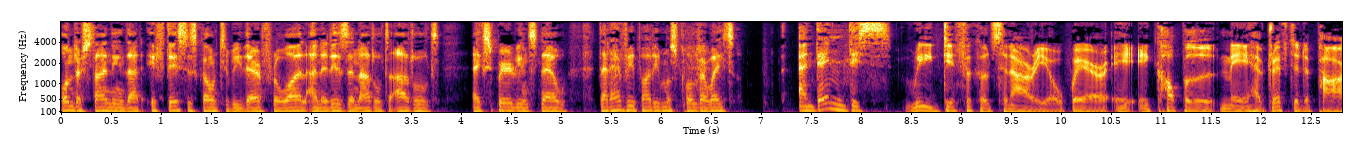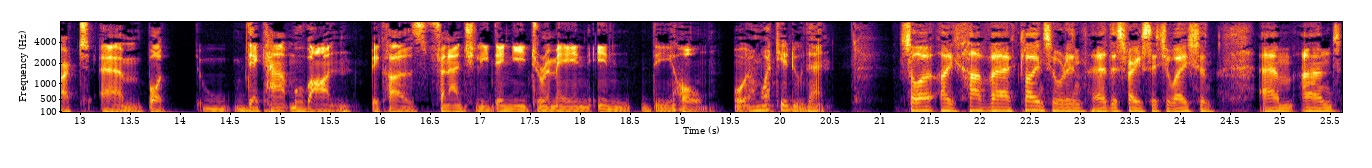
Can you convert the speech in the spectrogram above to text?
understanding that if this is going to be there for a while and it is an adult to adult experience now, that everybody must pull their weight. And then this really difficult scenario where a, a couple may have drifted apart, um, but they can't move on because financially they need to remain in the home. And what do you do then? So I, have uh, clients who are in uh, this very situation, um, and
